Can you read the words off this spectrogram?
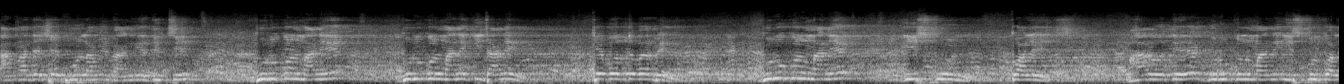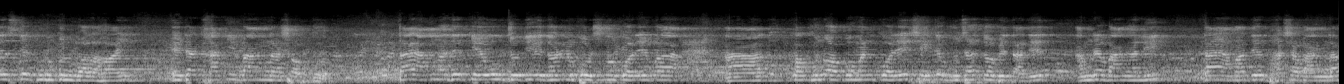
আপনাদের সে ভুল আমি ভাঙিয়ে দিচ্ছি। গুরুকুল মানে গুরুকুল মানে কি জানেন? কে বলতে পারবেন? গুরুকুল মানে স্কুল, কলেজ। ভারতে গুরুকুল মানে স্কুল কলেজকে গুরুকুল বলা হয়। এটা খাঁটি বাংলা শব্দ। তাই আপনাদের কেউ যদি এই ধরনের প্রশ্ন করে বা কখনো অপমান করে, সেইটা বোঝাতে হবে তাদের। আমরা বাঙালি, তাই আমাদের ভাষা বাংলা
